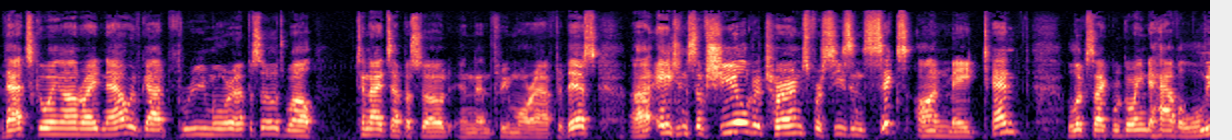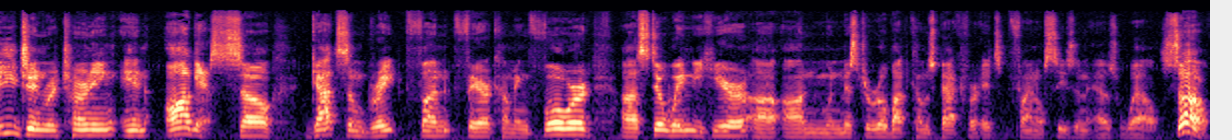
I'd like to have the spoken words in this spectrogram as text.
That's going on right now. We've got three more episodes. Well, tonight's episode and then three more after this. Uh, Agents of S.H.I.E.L.D. returns for season six on May 10th. Looks like we're going to have a Legion returning in August. So got some great fun fare coming forward. Uh, still waiting to hear uh, on when Mr. Robot comes back for its final season as well. So,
